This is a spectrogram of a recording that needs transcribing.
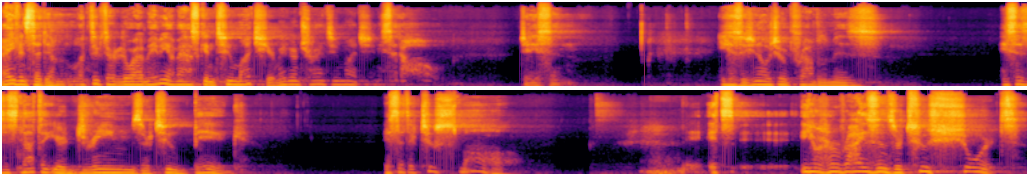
I even said to him, Look, Dr. Doyle, maybe I'm asking too much here. Maybe I'm trying too much. And he said, Oh, Jason. He says, You know what your problem is? He says, It's not that your dreams are too big, it's that they're too small. It's your horizons are too short. He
